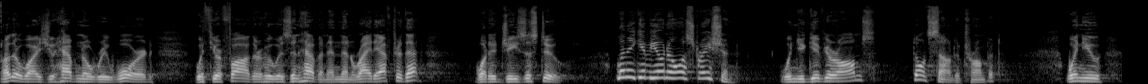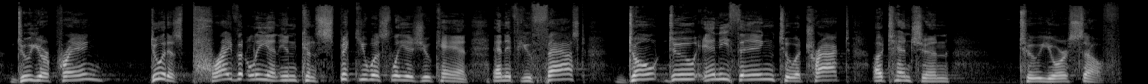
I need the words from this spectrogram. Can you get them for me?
Otherwise, you have no reward with your Father who is in heaven. And then, right after that, what did Jesus do? Let me give you an illustration. When you give your alms, don't sound a trumpet. When you do your praying, do it as privately and inconspicuously as you can. And if you fast, don't do anything to attract attention to yourself.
